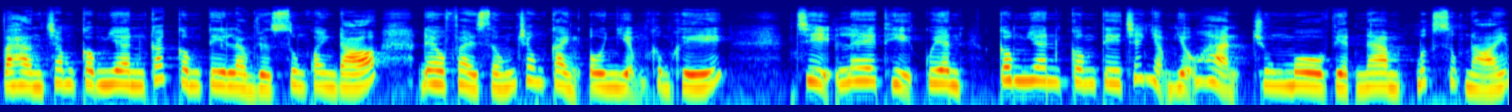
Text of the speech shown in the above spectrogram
và hàng trăm công nhân các công ty làm việc xung quanh đó đều phải sống trong cảnh ô nhiễm không khí. Chị Lê Thị Quyên, công nhân công ty trách nhiệm hữu hạn Trung Mô Việt Nam bức xúc nói.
